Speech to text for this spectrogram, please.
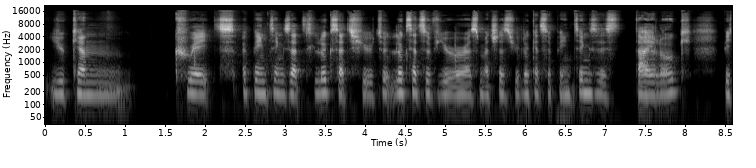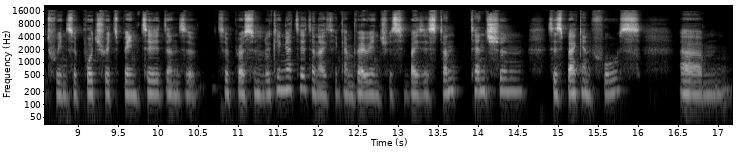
you can create a painting that looks at you, to looks at the viewer as much as you look at the paintings. This dialogue between the portrait painted and the the person looking at it, and I think I'm very interested by this ten- tension, this back and forth. Um,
